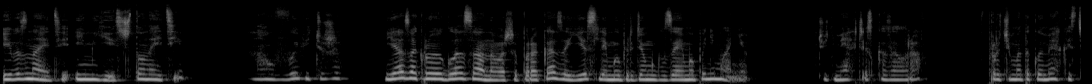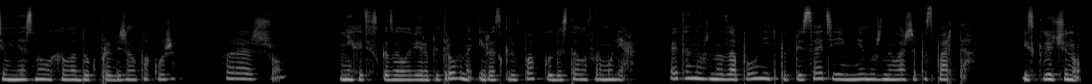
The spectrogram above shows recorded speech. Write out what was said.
И вы знаете, им есть что найти. Но вы ведь уже... Я закрою глаза на ваши проказы, если мы придем к взаимопониманию. Чуть мягче сказал Раф. Впрочем, от такой мягкости у меня снова холодок пробежал по коже. Хорошо. Нехотя сказала Вера Петровна и, раскрыв папку, достала формуляр. Это нужно заполнить, подписать, и мне нужны ваши паспорта. Исключено,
